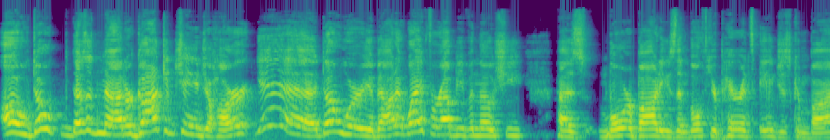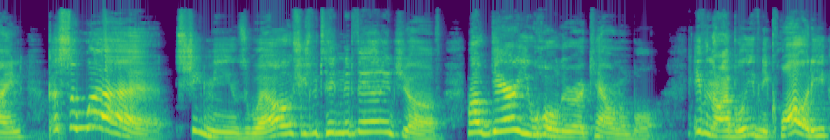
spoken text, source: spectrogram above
Oh, don't doesn't matter. God can change a heart. Yeah, don't worry about it. Wife her up even though she has more bodies than both your parents' ages combined. Cause so what? She means well. She's been taken advantage of. How dare you hold her accountable? Even though I believe in equality,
